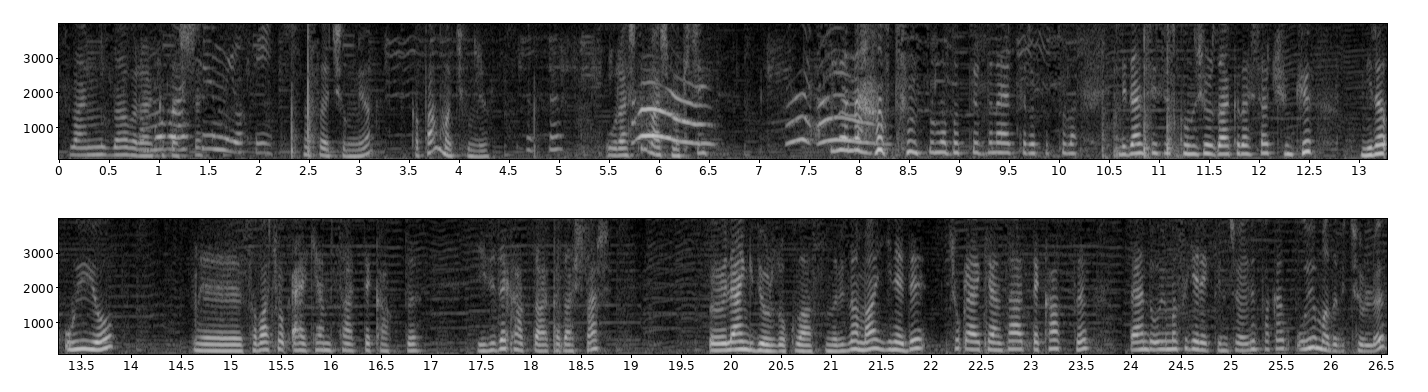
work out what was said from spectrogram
slime'ımız daha var Ama arkadaşlar. başlamıyor hiç. Nasıl açılmıyor? Kapağı mı açılmıyor? Uğraştın mı açmak için? Sıla ne yaptın? Sıla batırdın her tarafı Sıla. Neden sessiz konuşuyoruz arkadaşlar? Çünkü Mira uyuyor. Ee, sabah çok erken bir saatte kalktı. 7'de kalktı arkadaşlar. Öğlen gidiyoruz okula aslında biz ama yine de çok erken saatte kalktı. Ben de uyuması gerektiğini söyledim fakat uyumadı bir türlü.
